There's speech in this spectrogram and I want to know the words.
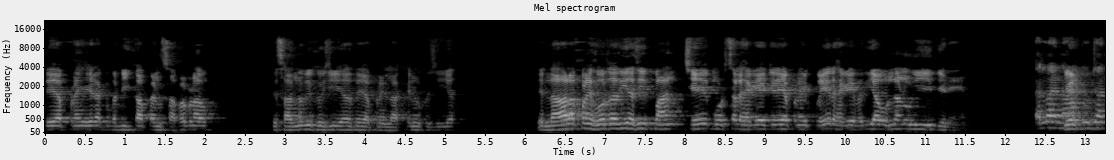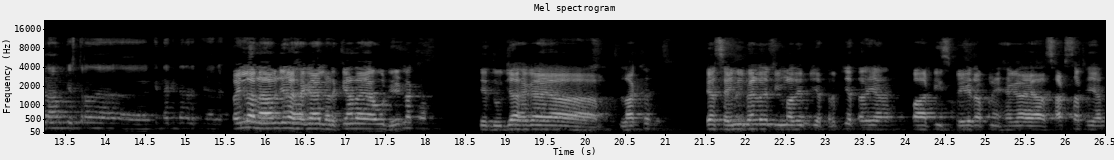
ਤੇ ਆਪਣੇ ਜਿਹੜਾ ਕਬੱਡੀ ਕੱਪ ਨੂੰ ਸਫਲ ਬਣਾਓ। ਤੇ ਸਾਨੂੰ ਵੀ ਖੁਸ਼ੀ ਆ ਤੇ ਆਪਣੇ ਇਲਾਕੇ ਨੂੰ ਖੁਸ਼ੀ ਆ। ਤੇ ਨਾਲ ਆਪਣੇ ਹੋਰ ਦਾ ਦੀ ਅਸੀਂ 5-6 ਮੋਟਰਸਾਈਕਲ ਹੈਗੇ ਜਿਹੜੇ ਆਪਣੇ ਪਲੇਅਰ ਹੈਗੇ ਵਧੀਆ ਉਹਨਾਂ ਨੂੰ ਵੀ ਦੇਣੇ ਆ। ਪਹਿਲਾ ਜਿਹੜੇ- ਦੂਜਾ ਨਾਮ ਕਿਸ ਤਰ੍ਹਾਂ ਦਾ ਕਿੰਨਾ ਕਿੰਨਾ ਦਾ ਰੱਖਿਆ ਹੈ ਪਹਿਲਾ ਨਾਮ ਜਿਹੜਾ ਹੈਗਾ ਲੜਕਿਆਂ ਦਾ ਆ ਉਹ 1.5 ਲੱਖ ਤੇ ਦੂਜਾ ਹੈਗਾ ਆ ਲੱਖ। ਤੇ ਸੈਮੀਫਾਈਨਲ ਦੀ ਟੀਮਾਂ ਦੇ 75 75000 ਪਾਰਟੀਸਪੇਟ ਆਪਣੇ ਹੈਗਾ ਆ 60 60000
